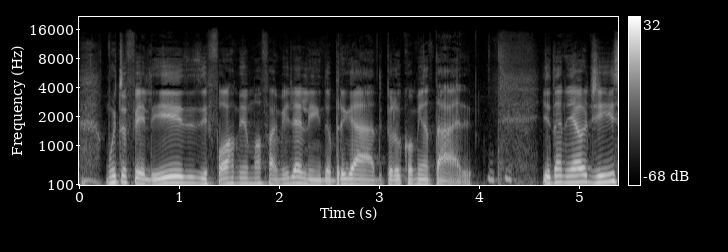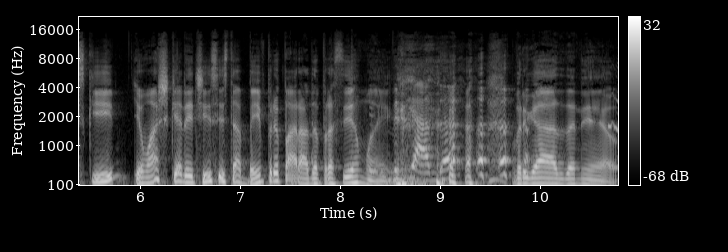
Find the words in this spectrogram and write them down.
muito felizes e formem uma família linda. Obrigado pelo comentário. E Daniel diz que eu acho que a Letícia está bem preparada para ser mãe. Obrigada. Obrigado, Daniel.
